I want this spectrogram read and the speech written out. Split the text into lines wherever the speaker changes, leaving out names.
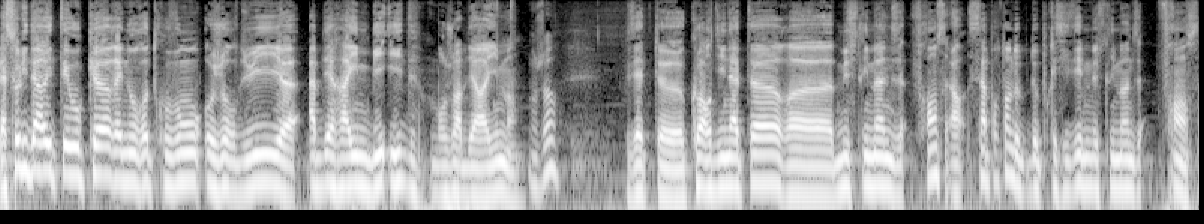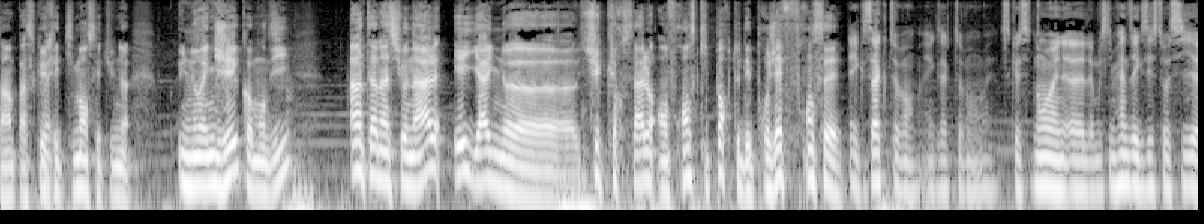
La solidarité au cœur et nous retrouvons aujourd'hui euh, Abderrahim Bihid. Bonjour Abderrahim.
Bonjour.
Vous êtes euh, coordinateur euh, Muslimans France. Alors c'est important de, de, préciser Muslimans France hein, parce qu'effectivement oui. c'est une une ONG comme on dit internationale et il y a une euh, succursale en France qui porte des projets français.
Exactement, exactement. Ouais. Parce que sinon, la Muslim Hands existe aussi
